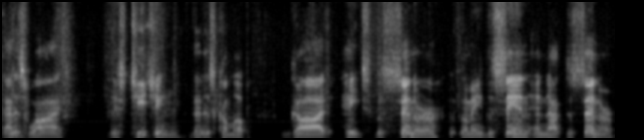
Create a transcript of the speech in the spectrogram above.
That is why this teaching that has come up God hates the sinner, I mean, the sin and not the sinner.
